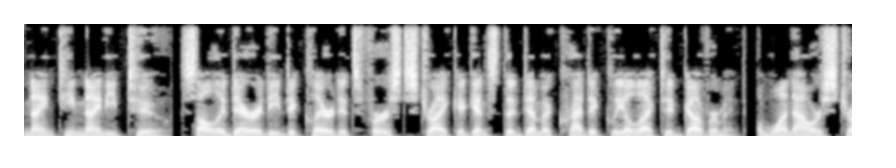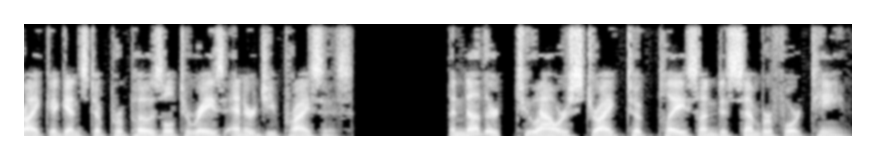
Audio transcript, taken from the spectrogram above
1992, Solidarity declared its first strike against the democratically elected government, a one-hour strike against a proposal to raise energy prices. Another, two-hour strike took place on December 14.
